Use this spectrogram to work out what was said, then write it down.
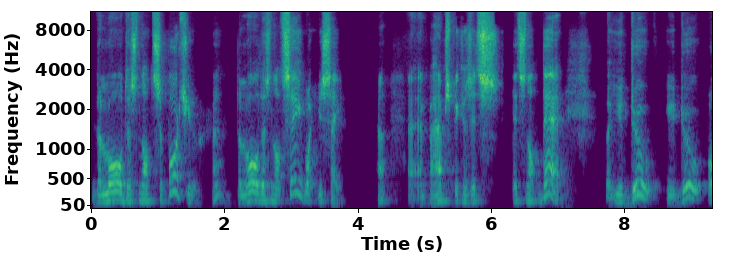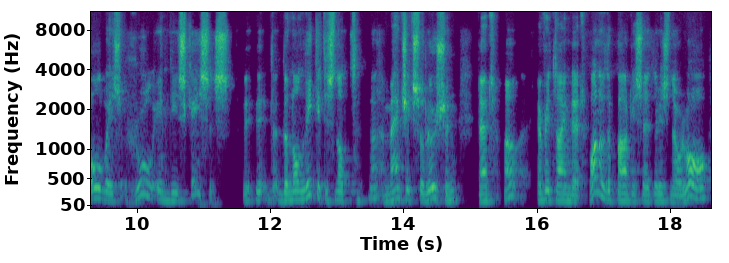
the law does not support you. The law does not say what you say, and perhaps because it's it's not there. But you do you do always rule in these cases. The, the, the non-liquet is not a magic solution that oh, every time that one of the parties says there is no law,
